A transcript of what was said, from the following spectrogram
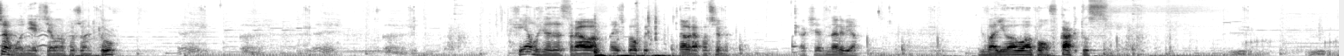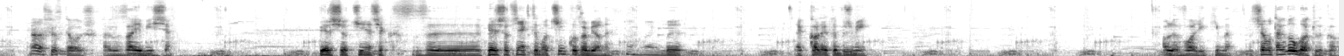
Czemu nie chciał na początku? Chwila mu się zestrała. Daj spokój. Dobra, patrzymy. Jak się wnerwia. Zwaliła łapą w kaktus. No wszystko już, tak zajebiście. Pierwszy odcinek z... Pierwszy odcinek w tym odcinku zrobiony. No, jakby... Jakkolwiek to brzmi. Ale woli kimę. Czemu tak długo tylko?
